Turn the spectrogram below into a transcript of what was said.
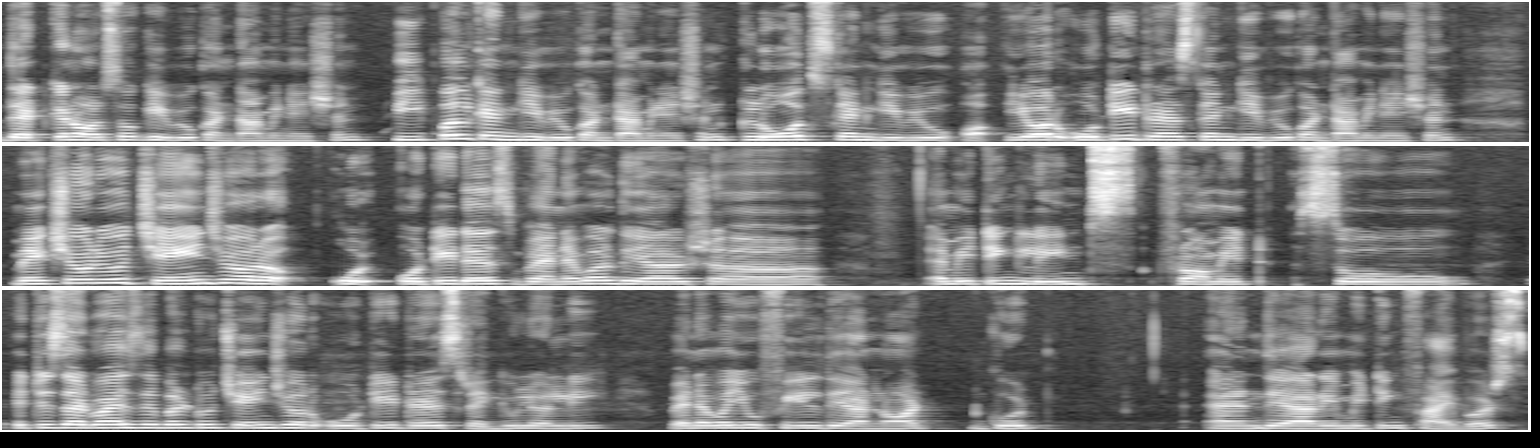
that can also give you contamination. People can give you contamination. Clothes can give you uh, your ot dress can give you contamination. Make sure you change your uh, ot dress whenever they are uh, emitting lints from it so it is advisable to change your ot dress regularly whenever you feel they are not good and they are emitting fibers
